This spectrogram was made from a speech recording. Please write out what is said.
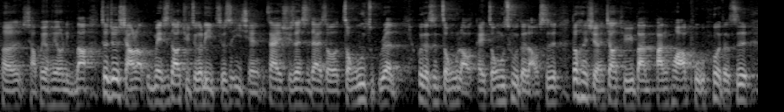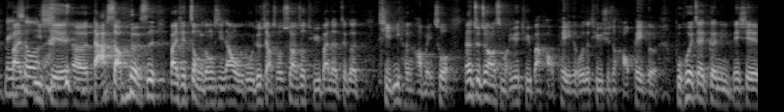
呃小朋友很有礼貌。这就想了，我每次都要举这个例子，就是以前在学生时代的时候，总务主任。或者是总务老哎，总务处的老师都很喜欢叫体育班搬花圃，或者是搬一些呃打扫，或者是搬一些重的东西。那我我就讲说，虽然说体育班的这个体力很好，没错，但是最重要是什么？因为体育班好配合，我的体育选手好配合，不会再跟你那些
